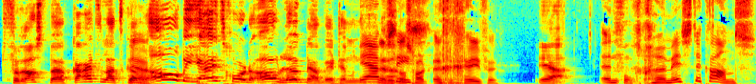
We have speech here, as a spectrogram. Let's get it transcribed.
verrast bij elkaar te laten komen. Ja. Oh, ben jij het geworden? Oh, leuk. Nou, werd helemaal niet. Ja, Ja, dat was gewoon een gegeven. Ja, een gemiste kans.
